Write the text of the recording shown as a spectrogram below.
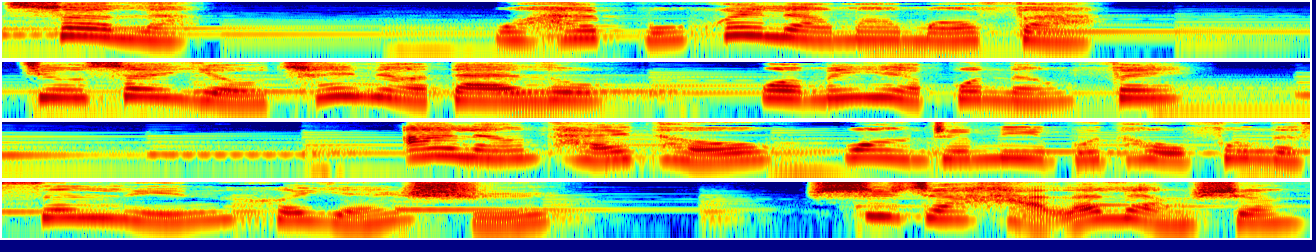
算了，我还不会凉帽魔法，就算有翠鸟带路，我们也不能飞。阿良抬头望着密不透风的森林和岩石，试着喊了两声：“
